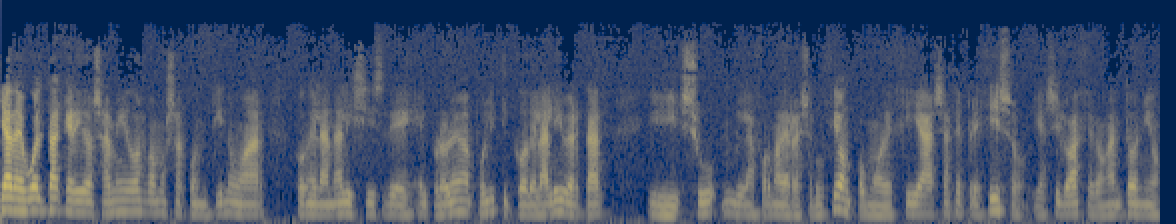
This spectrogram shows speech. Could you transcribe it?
Ya de vuelta, queridos amigos, vamos a continuar con el análisis del problema político de la libertad y su la forma de resolución. Como decía, se hace preciso, y así lo hace don Antonio,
